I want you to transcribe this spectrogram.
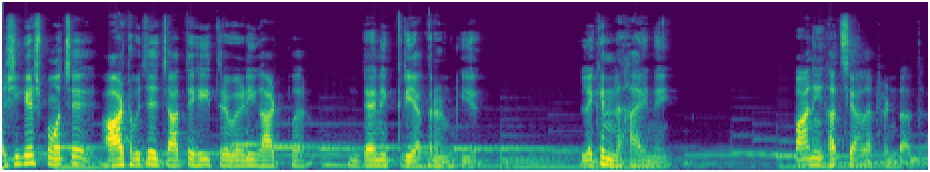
ऋषिकेश पहुँचे आठ बजे जाते ही त्रिवेणी घाट पर दैनिक क्रियाकरण किए, लेकिन नहाए नहीं। पानी हद से ज़्यादा ठंडा था।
